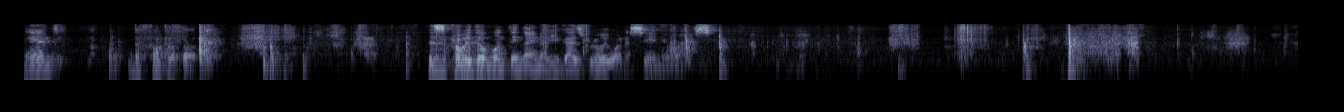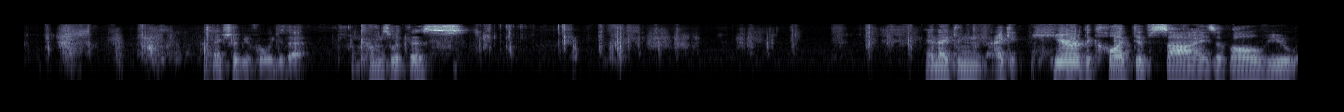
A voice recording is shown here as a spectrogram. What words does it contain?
and the photo book. This is probably the one thing that I know you guys really want to see anyways. Actually, before we do that, it comes with this. And I can I can hear the collective sighs of all of you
